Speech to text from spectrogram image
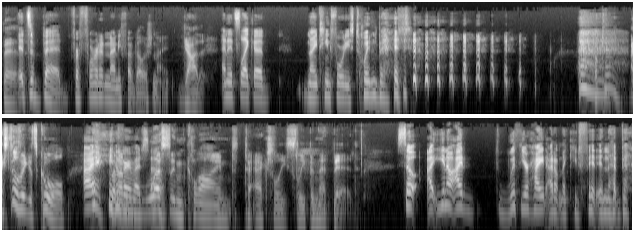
bed. it's a bed for four hundred and ninety-five dollars a night, got it. and it's like a nineteen forties twin bed. Okay. I still think it's cool, I but very I'm much so. less inclined to actually sleep in that bed. So I, you know, I with your height, I don't think you'd fit in that bed.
